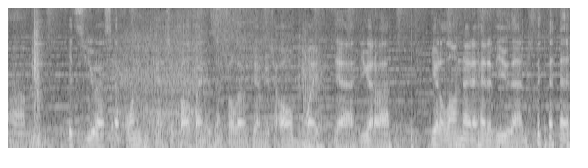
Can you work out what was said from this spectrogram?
Um, it's US F1 weekend, so qualifying isn't until 11 p.m. your time. Oh boy, yeah, you got a you got a long night ahead of you then.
